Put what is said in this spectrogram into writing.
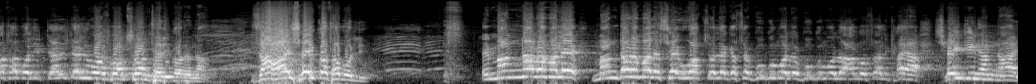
কথা বলি টেল টেল বক্সান্তারি করে না। যা হয় সেই কথা বলি। এই মান্নার আমালে, মান্দার আমালে সেই ওয়াজ চলে গেছে, গুগুমলে গুগুমলে আলো চাল খায়া। সেই দিন আর নাই।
